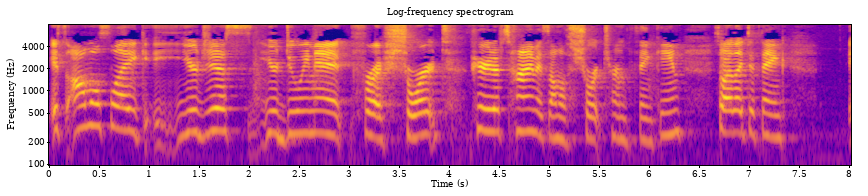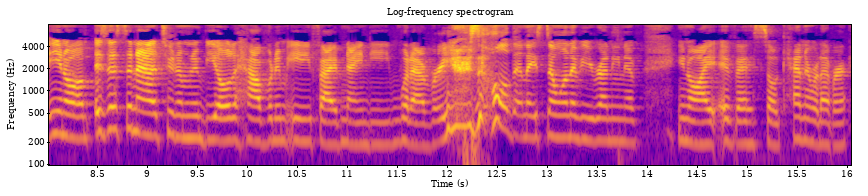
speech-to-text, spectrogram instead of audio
it's almost like you're just, you're doing it for a short period of time. It's almost short term thinking. So I like to think, you know, is this an attitude I'm going to be able to have when I'm 85, 90, whatever years old and I still want to be running if, you know, I, if I still can or whatever?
